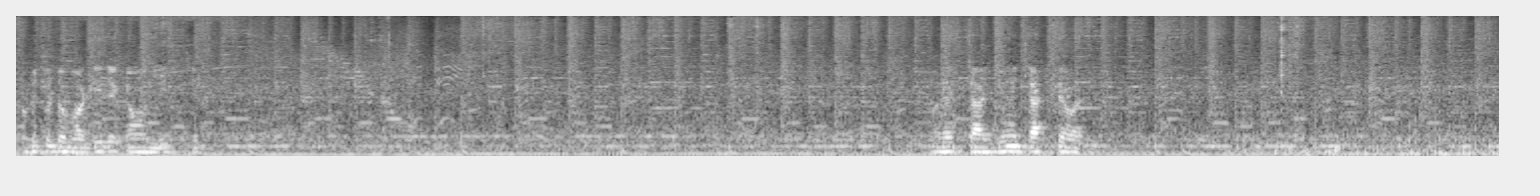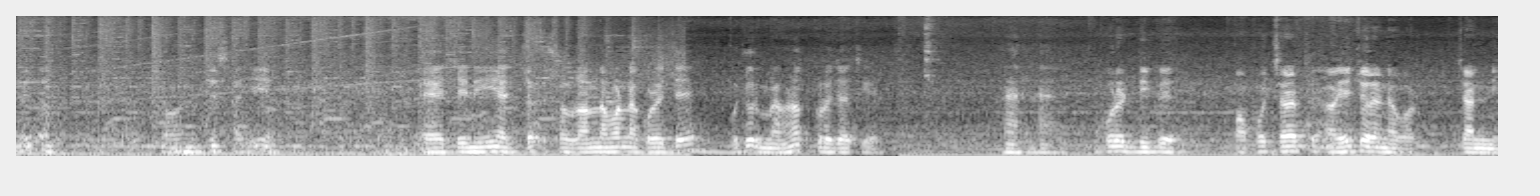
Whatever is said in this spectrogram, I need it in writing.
ছোটো ছোটো বাটিতে কেমন দিচ্ছে। আমাদের চারজনের চারটে বাটি। হচ্ছে সাজিয়ে? এ চিনি আর সব রান্না বান্না করেছে প্রচুর মেহনত করেছে আজকে। হ্যাঁ হ্যাঁ উপরের ডিপে পাঁপড় ছাড়া এ চলে না আবার চাটনি।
